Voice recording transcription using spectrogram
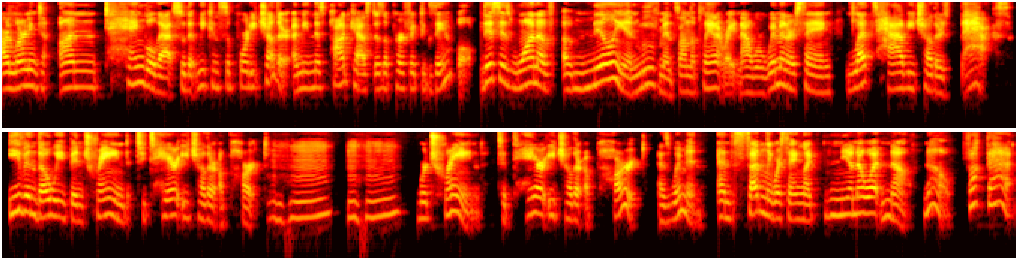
are learning to untangle that so that we can support each other. I mean, this podcast is a perfect example. This is one of a million movements on the planet right now where women are saying, let's have each other's backs, even though we've been trained to tear each other apart. Mm-hmm. Mm-hmm. We're trained to tear each other apart as women. And suddenly we're saying, like, you know what? No, no, fuck that.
